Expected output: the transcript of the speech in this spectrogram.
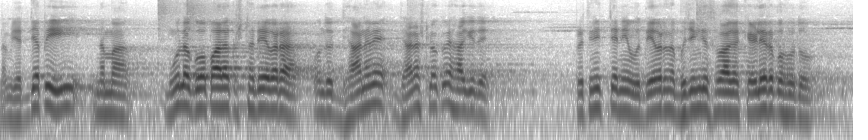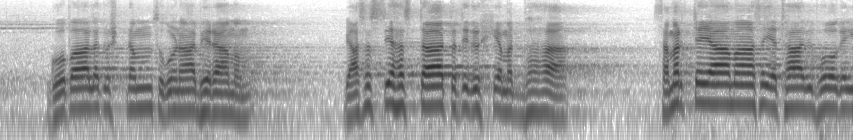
ನಮ್ಮ ಯದ್ಯಪಿ ನಮ್ಮ ಮೂಲ ಗೋಪಾಲಕೃಷ್ಣ ದೇವರ ಒಂದು ಧ್ಯಾನವೇ, ಧ್ಯಾನ ಶ್ಲೋಕವೇ ಆಗಿದೆ ಪ್ರತಿನಿತ್ಯ ನೀವು ದೇವರನ್ನು ಭುಜಂಗಿಸುವಾಗ ಕೇಳಿರಬಹುದು. ಗೋಪಾಲಕೃಷ್ಣಂ ಸುಗುಣಾಭಿರಾಮಂ, ವ್ಯಾಸಸ್ಯ ಹಸ್ತಾತ್ ಪ್ರತಿಗೃಹ್ಯ ಮಧ್ವ ಸಮರ್ಚಯಾಮಾಸ ಯಥಾ ವಿಭೋಗೈ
